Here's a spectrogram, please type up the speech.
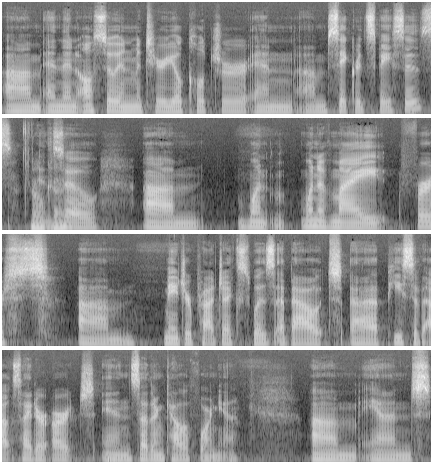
um, and then also in material culture and um, sacred spaces. Okay. And so, um, one one of my first um, major projects was about a piece of outsider art in Southern California, um, and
